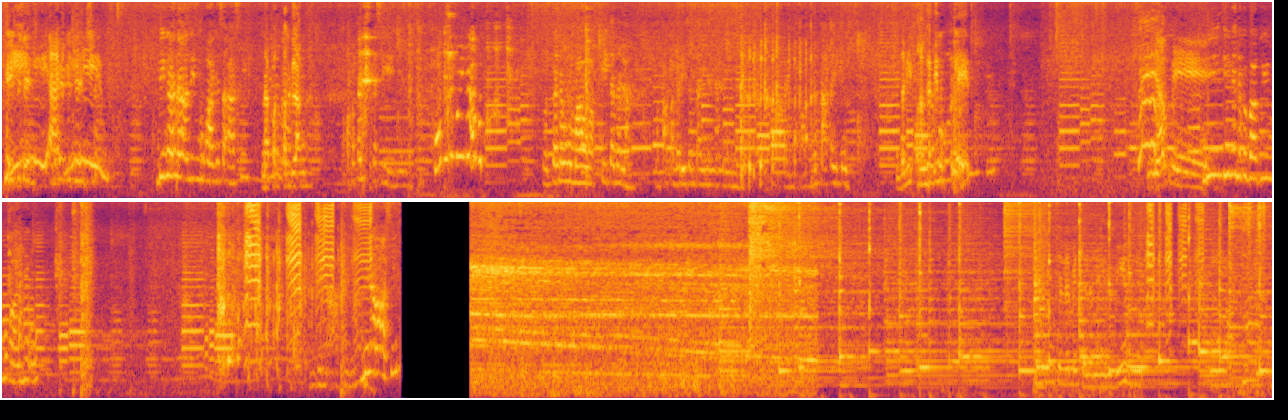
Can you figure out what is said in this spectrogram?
Hindi, asim. Hindi nga naanin mukha niya sa asin. Napagpag lang. Matalis kasi yun. Huwag ka naman inaabot. Huwag ka nang umawak. Kita na lang. Makakagalitan tayo ng natakay mo. Dali, panggalin mo ulit. Yummy. Hindi, na nagbabago yung mukha niya. Hindi na akin. Hindi na asin. Salamin, salamin, salamin. Yes,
